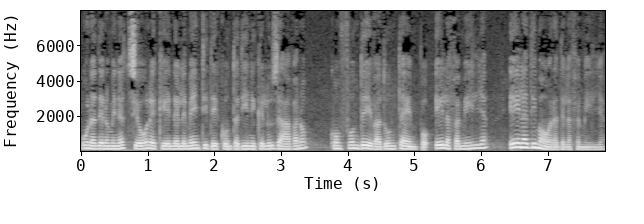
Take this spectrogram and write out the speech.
una denominazione che nelle menti dei contadini che l'usavano confondeva ad un tempo e la famiglia e la dimora della famiglia.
